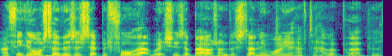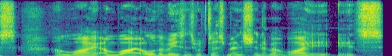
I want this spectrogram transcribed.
I think also there's a step before that, which is about understanding why you have to have a purpose and why and why all the reasons we've just mentioned about why it's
